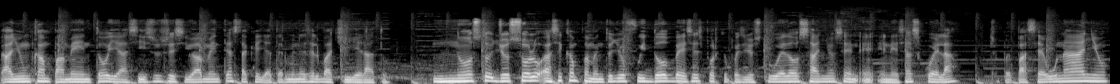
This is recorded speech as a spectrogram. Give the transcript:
hay un campamento y así sucesivamente hasta que ya termines el bachillerato no estoy, yo solo, ese campamento yo fui dos veces porque pues yo estuve dos años en, esa escuela, pasé un año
